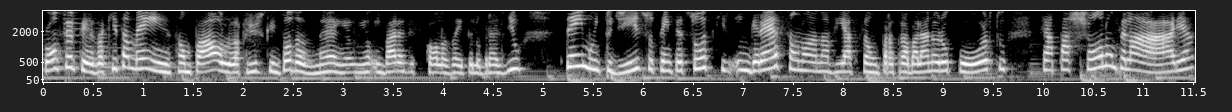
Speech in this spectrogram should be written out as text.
Com certeza. Aqui também em São Paulo, acredito que em todas, né, em, várias escolas aí pelo Brasil, tem muito disso. Tem pessoas que ingressam na, na aviação para trabalhar no aeroporto, se apaixonam pela área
